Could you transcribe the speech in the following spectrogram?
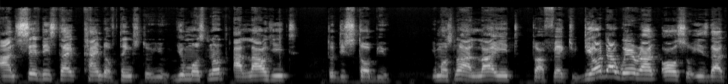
and say these type kind of things to you. You must not allow it to disturb you. You must not allow it to affect you. The other way around also is that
